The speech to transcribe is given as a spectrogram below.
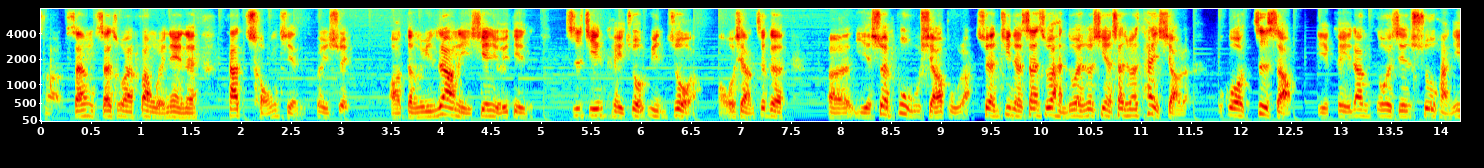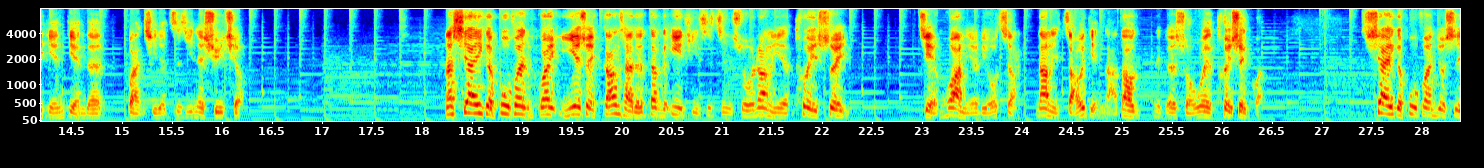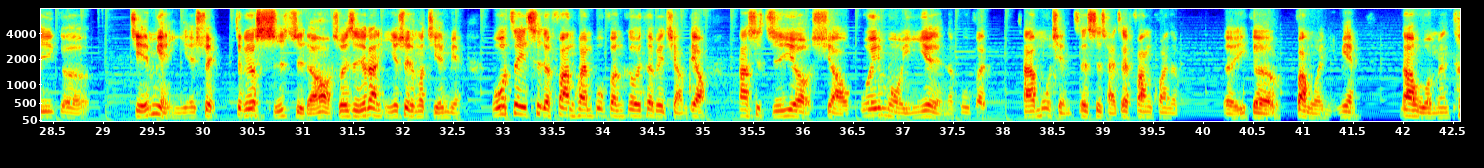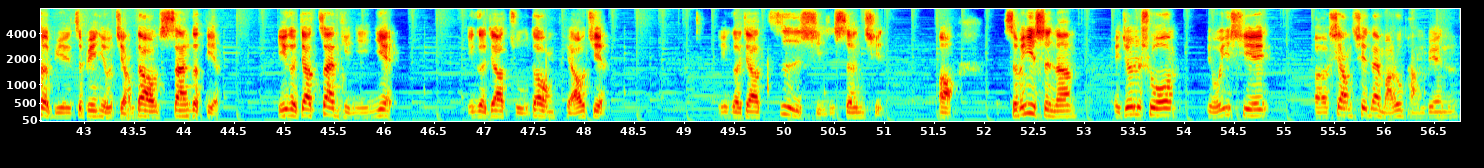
啊，三三十万范围内呢，它从减退税啊，等于让你先有一点资金可以做运作啊。我想这个呃也算不无小补了。虽然进了三十万，很多人说现在三十万太小了，不过至少也可以让各位先舒缓一点点的短期的资金的需求。那下一个部分关于营业税，刚才的那个议题是指说让你的退税简化你的流程，让你早一点拿到那个所谓的退税款。下一个部分就是一个。减免营业税，这个是实质的哦，所以是让营业税能够减免。不过这一次的放宽部分，各位特别强调，它是只有小规模营业人的部分，它目前这次才在放宽的的一个范围里面。那我们特别这边有讲到三个点，一个叫暂停营业，一个叫主动调减，一个叫自行申请。哦，什么意思呢？也就是说，有一些呃，像现在马路旁边，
